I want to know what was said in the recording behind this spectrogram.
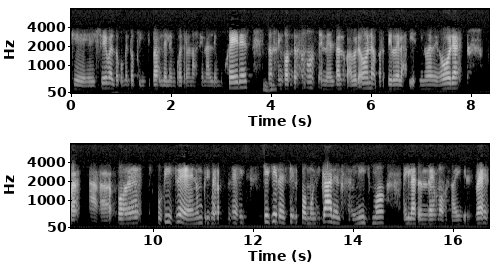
que lleva el documento principal del Encuentro Nacional de Mujeres. Nos encontramos en el Tano Cabrón a partir de las 19 horas para poder discutir en un primer panel qué quiere decir comunicar el feminismo. Ahí la tendremos a Ingrid Rez,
